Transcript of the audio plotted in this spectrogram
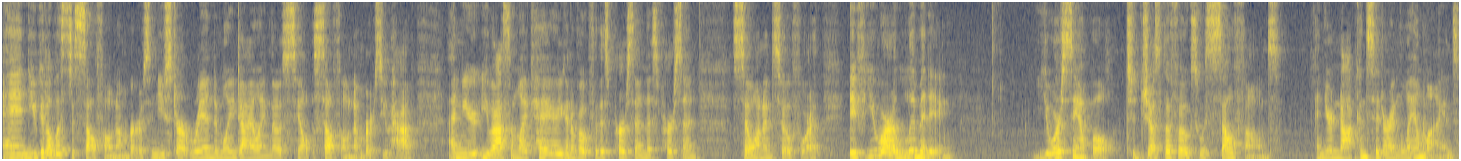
And you get a list of cell phone numbers and you start randomly dialing those cell phone numbers you have. And you, you ask them like hey are you going to vote for this person this person? So on and so forth. If you are limiting your sample to just the folks with cell phones and you're not considering landlines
